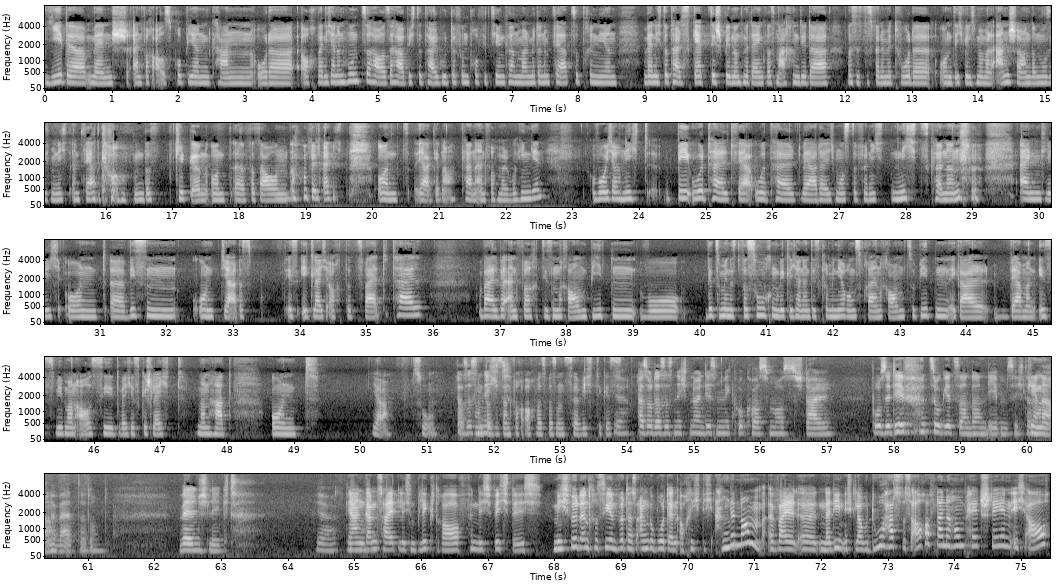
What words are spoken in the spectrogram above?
jeder Mensch einfach ausprobieren kann oder auch wenn ich einen Hund zu Hause habe, ich total gut davon profitieren kann, mal mit einem Pferd zu trainieren. Wenn ich total skeptisch bin und mir denke, was machen die da, was ist das für eine Methode und ich will es mir mal anschauen, dann muss ich mir nicht ein Pferd kaufen, das klicken und äh, versauen mhm. vielleicht. Und ja, genau, kann einfach mal wohin gehen wo ich auch nicht beurteilt, verurteilt werde. Ich muss dafür nicht nichts können eigentlich und äh, wissen und ja, das ist eh gleich auch der zweite Teil, weil wir einfach diesen Raum bieten, wo wir zumindest versuchen, wirklich einen diskriminierungsfreien Raum zu bieten, egal wer man ist, wie man aussieht, welches Geschlecht man hat und ja, so. Das ist und nicht, das ist einfach auch was, was uns sehr wichtig ist. Ja. Also, dass es nicht nur in diesem Mikrokosmos Stall positiv zugeht, sondern eben sich dann genau. erweitert und Wellen schlägt. Ja, genau. ja, einen ganzheitlichen Blick drauf finde ich wichtig. Mich würde interessieren, wird das Angebot denn auch richtig angenommen? Weil, äh, Nadine, ich glaube, du hast es auch auf deiner Homepage stehen, ich auch.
